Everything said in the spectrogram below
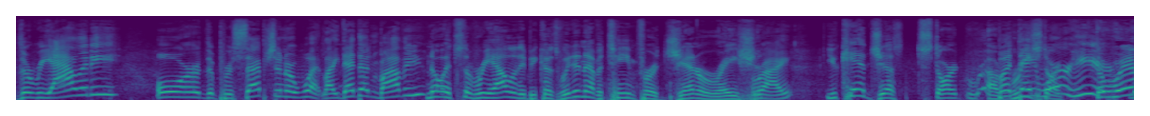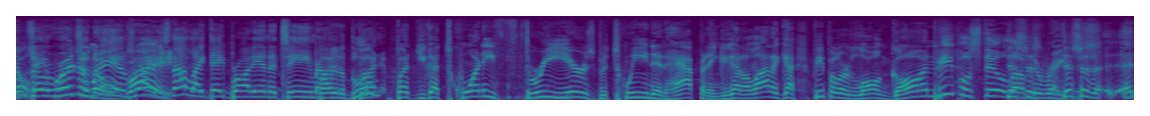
the reality or the perception or what? Like that doesn't bother you? No, it's the reality because we didn't have a team for a generation. Right. You can't just start a uh, But restart. they were here. The Rams they are original, the Rams, right. right. It's not like they brought in a team out of the blue. But, but you got 23 years between it happening. You got a lot of guys. People are long gone. People still this love is, the Raiders. This is a, a,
